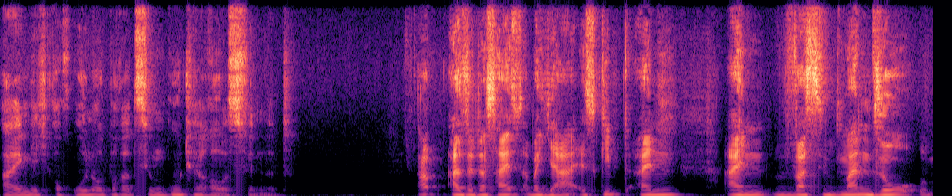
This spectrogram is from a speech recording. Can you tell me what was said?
eigentlich auch ohne Operation gut herausfindet. Also das heißt aber ja, es gibt einen ein, was man so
